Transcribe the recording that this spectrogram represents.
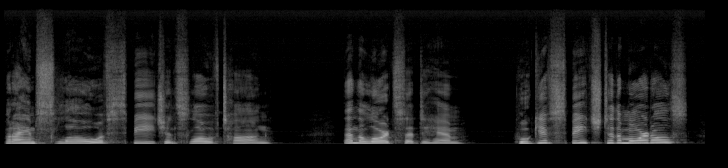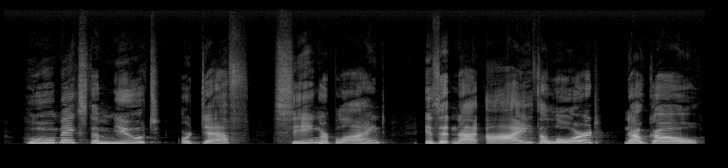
but I am slow of speech and slow of tongue. Then the Lord said to him, Who gives speech to the mortals? Who makes them mute or deaf? Seeing or blind? Is it not I, the Lord? Now go,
